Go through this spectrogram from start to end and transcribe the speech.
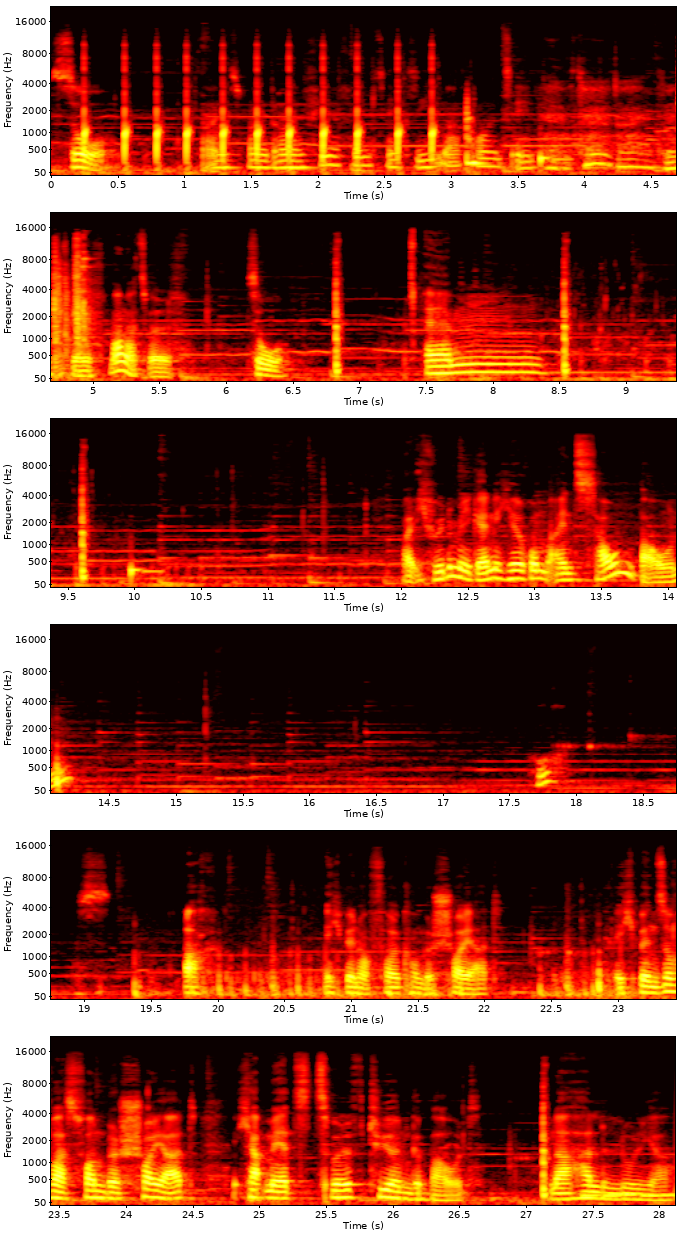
So. 1, 2, 3, 4, 5, 6, 7, 8, 9, 10, 12. Machen wir 12. So. Ähm. Weil ich würde mir gerne hier rum einen Zaun bauen. Huch. Ach. Ich bin auch vollkommen bescheuert. Ich bin sowas von bescheuert. Ich habe mir jetzt zwölf Türen gebaut. Na, Halleluja.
